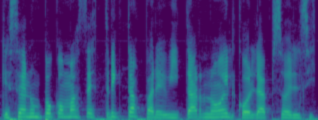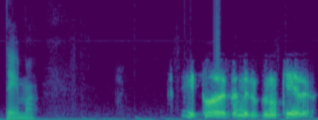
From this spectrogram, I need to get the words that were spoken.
que sean un poco más estrictas para evitar no el colapso del sistema? Sí, todo depende de lo que uno quiera.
